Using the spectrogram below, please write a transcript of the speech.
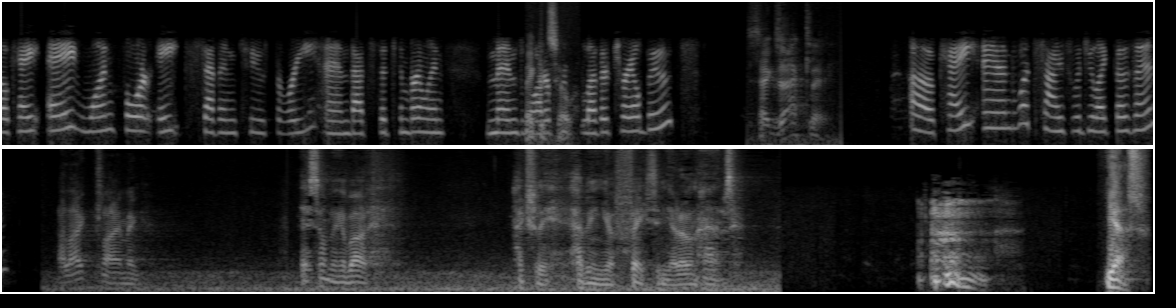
Okay, A one four eight seven two three, and that's the Timberland men's Make waterproof so. leather trail boots. Exactly. Okay, and what size would you like those in? I like climbing. There's something about actually having your fate in your own hands. Yes.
